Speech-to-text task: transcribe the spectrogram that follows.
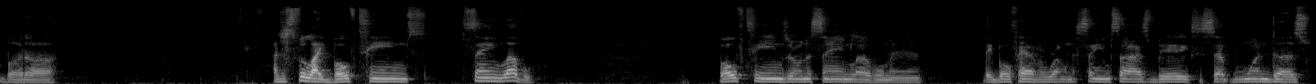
But uh I just feel like both teams same level. Both teams are on the same level, man. They both have around the same size bigs, except one does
